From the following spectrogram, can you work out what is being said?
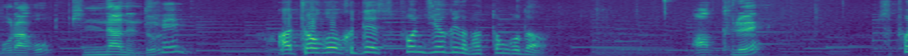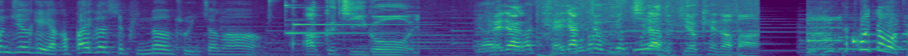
뭐라고? 빛나는 돌? 캐? 아 저거 그때 스폰지역에서 봤던 거다. 아 그래? 스폰지역에 약간 빨간색 빛나는 돌 있잖아. 아 그치 이거 야, 다 대략 같이 대략적 위치라도 기억해놔봐. 하고 있다고.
